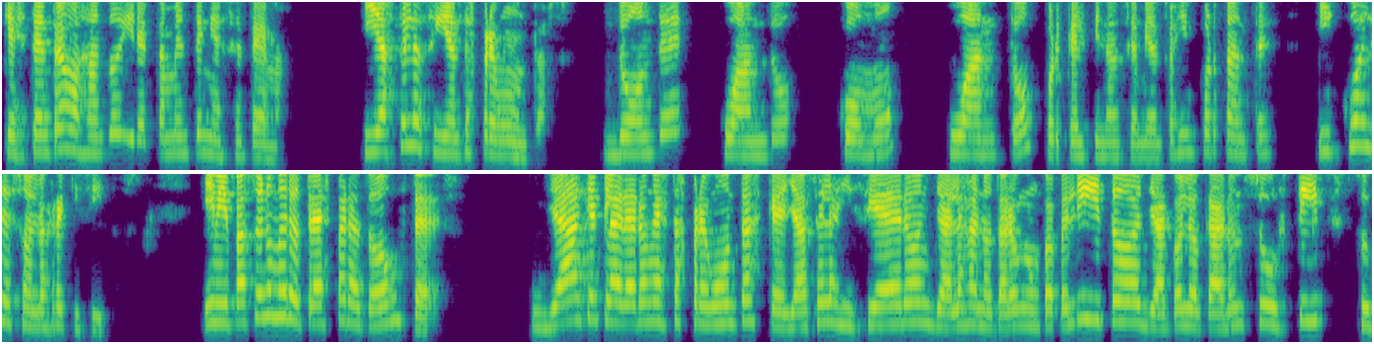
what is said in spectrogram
que estén trabajando directamente en ese tema. Y hazte las siguientes preguntas. ¿Dónde cuándo, cómo, cuánto, porque el financiamiento es importante, y cuáles son los requisitos. Y mi paso número tres para todos ustedes. Ya que aclararon estas preguntas, que ya se las hicieron, ya las anotaron en un papelito, ya colocaron sus tips, sus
